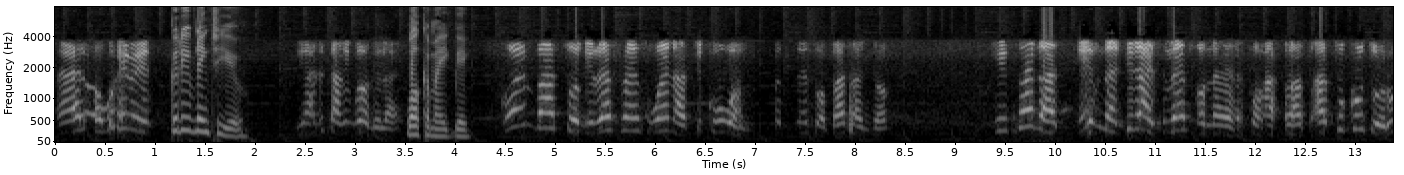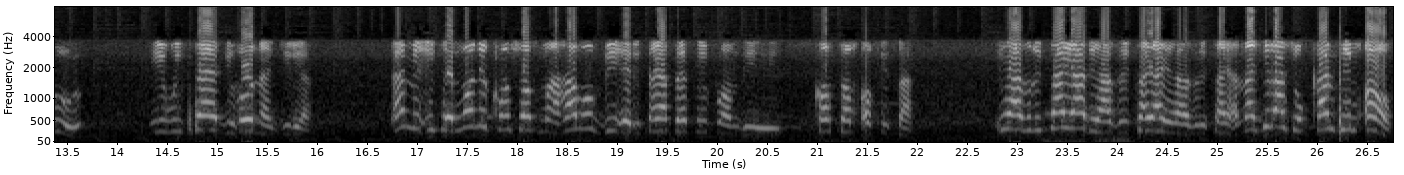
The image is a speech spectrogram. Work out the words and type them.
Hello, good evening. Good evening to you. Yeah, this is Igbe on the line. Welcome, Igbe. Going back to the reference when Atiku was president of Basanjo, he said that if Nigeria is left on uh, for to rule, he will sell the whole Nigeria. I mean, it's a money conscious man, haven't been a retired person from the custom officer. He has retired, he has retired, he has retired. Nigeria should count him off.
